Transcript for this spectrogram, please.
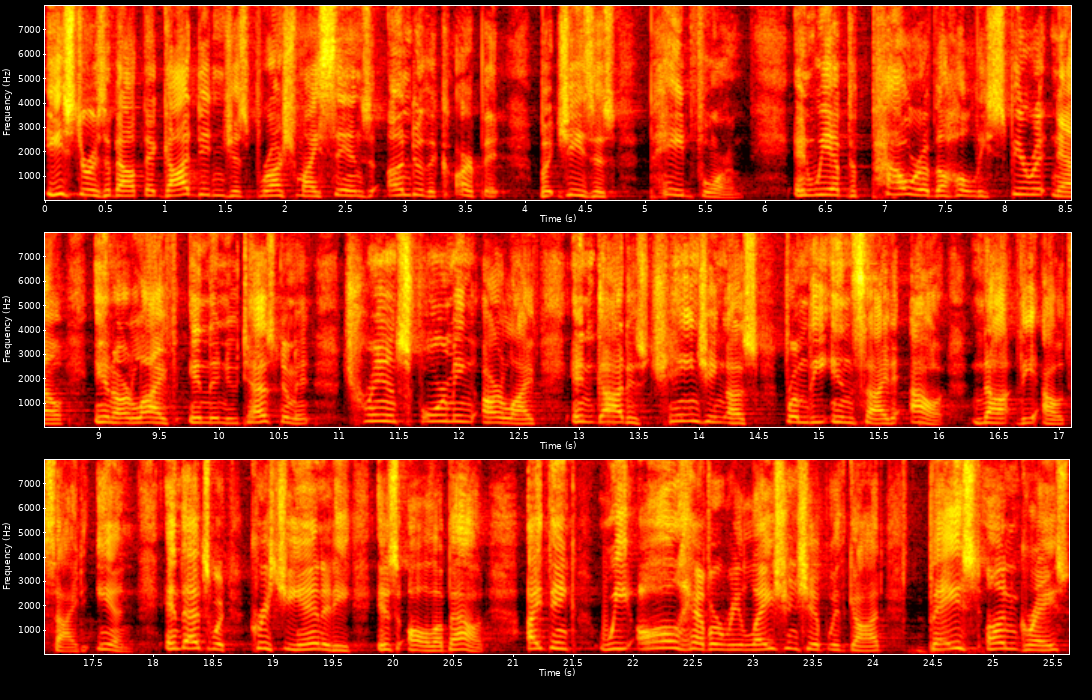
Easter is about that God didn't just brush my sins under the carpet, but Jesus paid for them. And we have the power of the Holy Spirit now in our life in the New Testament, transforming our life. And God is changing us from the inside out, not the outside in. And that's what Christianity is all about. I think we all have a relationship with God based on grace,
